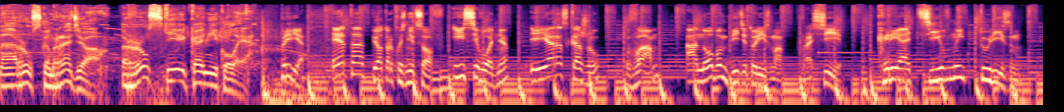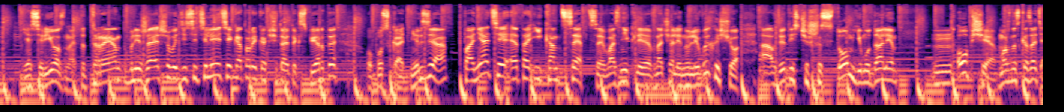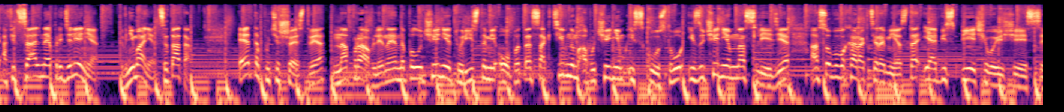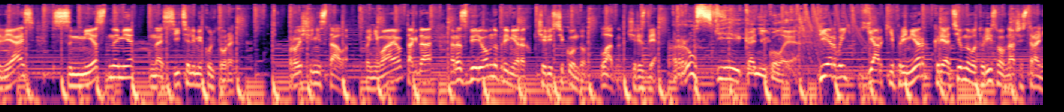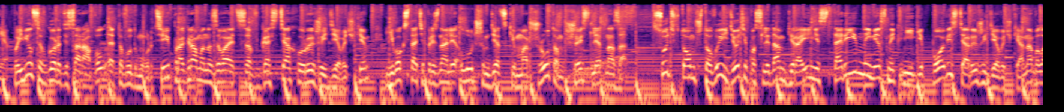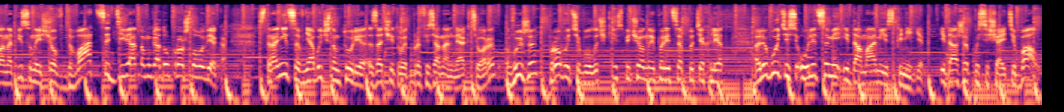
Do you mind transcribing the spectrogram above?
На русском радио «Русские каникулы». Привет, это Петр Кузнецов. И сегодня я расскажу вам о новом виде туризма в России. Креативный туризм. Я серьезно, это тренд ближайшего десятилетия, который, как считают эксперты, упускать нельзя. Понятие это и концепция возникли в начале нулевых еще, а в 2006 ему дали м, общее, можно сказать, официальное определение. Внимание, цитата. Это путешествие, направленное на получение туристами опыта с активным обучением искусству, изучением наследия, особого характера места и обеспечивающее связь с местными носителями культуры. Проще не стало. Понимаю? Тогда разберем на примерах через секунду. Ладно, через две. «Русские каникулы». Первый яркий пример креативного туризма в нашей стране. Появился в городе Сарапул, это в Удмуртии. Программа называется «В гостях у рыжей девочки». Его, кстати, признали лучшим детским маршрутом 6 лет назад. Суть в том, что вы идете по следам героини старинной местной книги «Повесть о рыжей девочке». Она была написана еще в 29 году прошлого века. Страницы в необычном туре зачитывают профессиональные актеры. Вы же пробуйте булочки, испеченные по рецепту тех лет, любуйтесь улицами и домами из книги. И даже посещайте бал.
